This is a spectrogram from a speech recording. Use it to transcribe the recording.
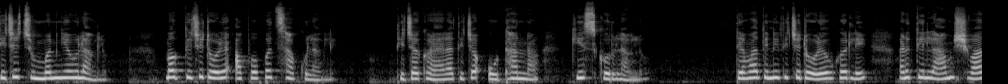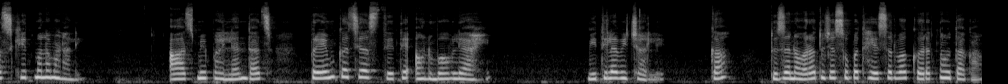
तिचे चुंबन घेऊ लागलो. मग तिचे डोळे आपोआपच झाकू लागले. तिच्या कळ्याला तिच्या ओठांना किस करू लागलो. तेव्हा तिने तिचे डोळे उघडले आणि ती लांब श्वास घेत मला म्हणाली आज मी पहिल्यांदाच प्रेम कसे असते ते अनुभवले आहे. मी तिला विचारले का? तुझा नवरा तुझ्यासोबत हे सर्व करत नव्हता का?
